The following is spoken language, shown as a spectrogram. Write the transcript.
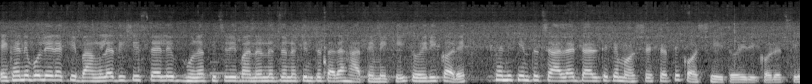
এখানে বলে রাখি, বাংলাদেশি স্টাইলে ভুনা খিচুড়ি বানানোর জন্য কিন্তু তারা হাতে মেখেই তৈরি করে। এখানে কিন্তু চাল আর ডাল থেকে মশলার সাথে কষিয়েই তৈরি করেছি।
